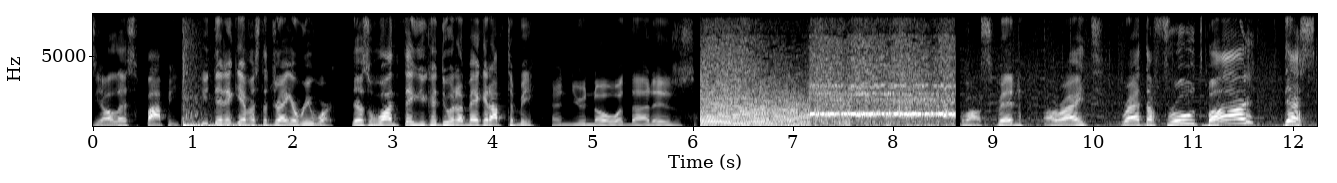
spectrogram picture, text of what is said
Zioles, Poppy, you didn't give us the dragon rework. There's one thing you can do to make it up to me. And you know what that is. Come on, spin. All right. Grab the fruit. Buy this.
